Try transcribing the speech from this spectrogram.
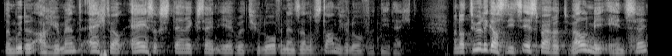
Dan moet een argument echt wel ijzersterk zijn eer we het geloven en zelfs dan geloven we het niet echt. Maar natuurlijk, als het iets is waar we het wel mee eens zijn,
